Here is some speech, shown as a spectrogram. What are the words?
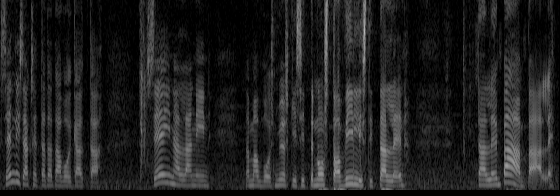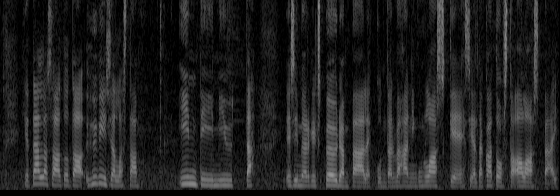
Sen lisäksi, että tätä voi käyttää seinällä, niin tämän voisi myöskin sitten nostaa villisti tälleen, tälleen pään päälle. Ja tällä saa tota hyvin sellaista intiimiyttä esimerkiksi pöydän päälle, kun tämän vähän niin kuin laskee sieltä katosta alaspäin.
